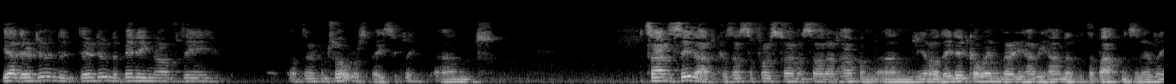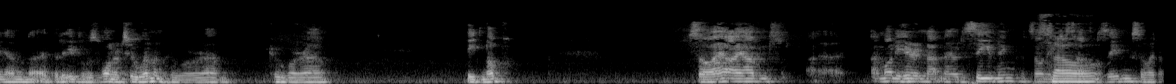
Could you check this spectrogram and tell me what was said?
yeah, they're doing the they're doing the bidding of the of their controllers basically, and it's sad to see that because that's the first time I saw that happen. And you know they did go in very heavy-handed with the batons and everything, and I believe it was one or two women who were um, who were uh, beaten up. So I, I haven't. Uh, I'm only hearing that now this evening. It's only So- just happened this evening, so I'm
